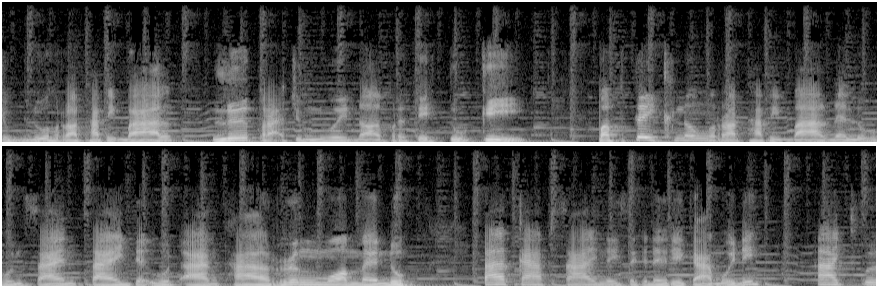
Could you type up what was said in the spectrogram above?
ជំនួសរដ្ឋាភិបាលលើប្រាក់ជំនួយដល់ប្រទេសទូគីបើផ្ទៃក្នុងរដ្ឋាភិបាលដែលលោកហ៊ុនសែនតែងតែអួតអាងថារឹងមាំមែននោះតើការផ្សាយនៃសេចក្តីរាយការណ៍មួយនេះអាចធ្វើ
